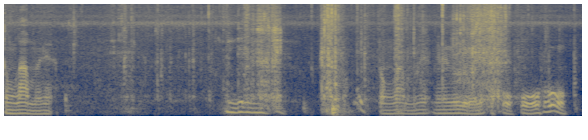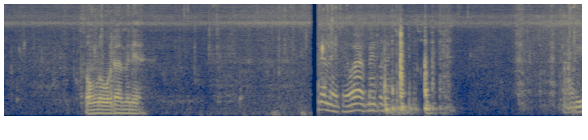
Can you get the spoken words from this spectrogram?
ต้องล่ำเลยเนี่ย มันดิ้นแรงต้องล่ำเนี่ยยังไม่อยู่เนี่ยโอ้โหสองโลได้ไหมเนี่ยนั่นแหละแต่ว่าไม่เป็นไรเอาดิ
